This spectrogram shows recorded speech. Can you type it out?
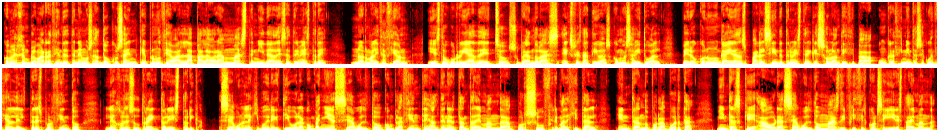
Como ejemplo más reciente tenemos a DocuSign que pronunciaba la palabra más temida de ese trimestre, normalización, y esto ocurría de hecho superando las expectativas, como es habitual, pero con un guidance para el siguiente trimestre que solo anticipaba un crecimiento secuencial del 3% lejos de su trayectoria histórica. Según el equipo directivo, la compañía se ha vuelto complaciente al tener tanta demanda por su firma digital entrando por la puerta, mientras que ahora se ha vuelto más difícil conseguir esta demanda.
